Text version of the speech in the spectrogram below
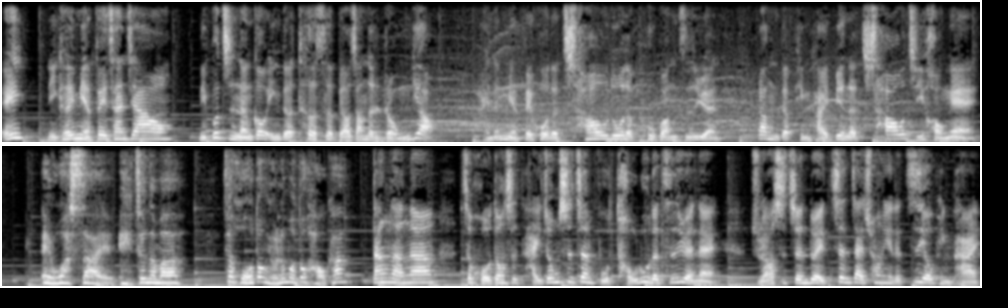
哎，你可以免费参加哦！你不只能够赢得特色标章的荣耀，还能免费获得超多的曝光资源，让你的品牌变得超级红哎！哎，哇塞！哎，真的吗？这活动有那么多好看？当然啊，这活动是台中市政府投入的资源呢，主要是针对正在创业的自有品牌，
